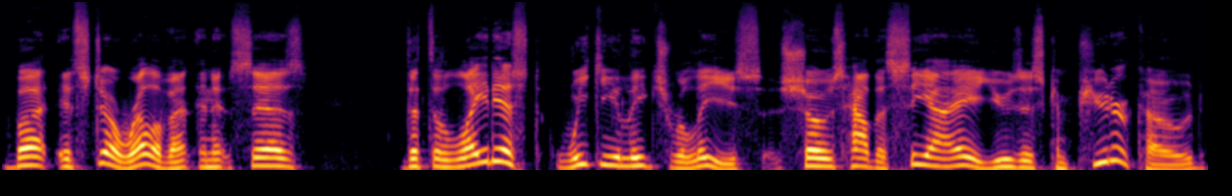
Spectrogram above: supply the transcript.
but it's still relevant and it says that the latest WikiLeaks release shows how the CIA uses computer code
